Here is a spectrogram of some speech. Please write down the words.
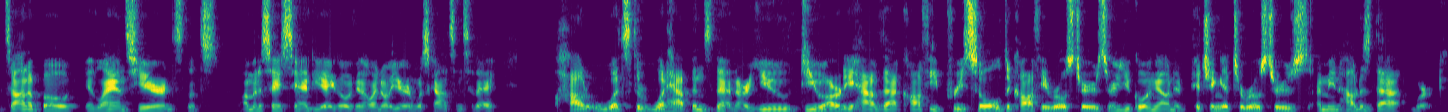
It's on a boat. It lands here. It's, let's I'm going to say San Diego, even though I know you're in Wisconsin today how what's the what happens then? Are you do you already have that coffee pre-sold to coffee roasters? Are you going out and pitching it to roasters? I mean how does that work?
